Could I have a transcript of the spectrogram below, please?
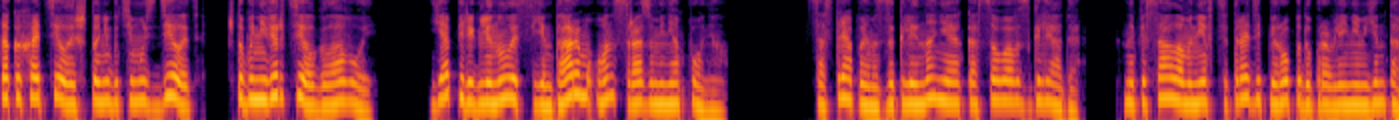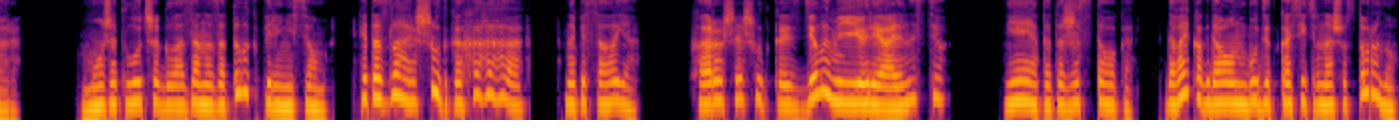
Так и хотелось что-нибудь ему сделать, чтобы не вертел головой. Я переглянулась с Янтаром, он сразу меня понял. Состряпаем заклинание косого взгляда. Написала мне в тетради перо под управлением Янтара. Может, лучше глаза на затылок перенесем? Это злая шутка, ха-ха-ха, написала я. Хорошая шутка, сделаем ее реальностью. Нет, это жестоко. Давай, когда он будет косить в нашу сторону,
